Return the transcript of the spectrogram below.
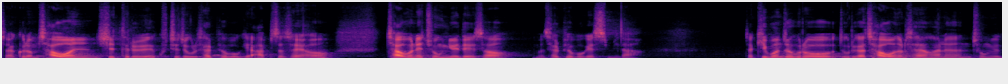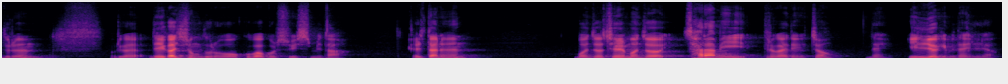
자, 그럼 자원 시트를 구체적으로 살펴보기 앞서서요. 자원의 종류에 대해서 살펴보겠습니다. 자, 기본적으로 우리가 자원으로 사용하는 종류들은 우리가 네 가지 정도로 꼽아 볼 수 있습니다. 일단은 먼저 제일 먼저 사람이 들어가야 되겠죠? 네, 인력입니다, 인력.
